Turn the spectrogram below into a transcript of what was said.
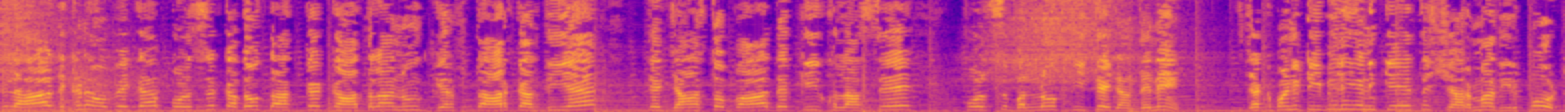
ਫਿਲਹਾਲ ਦੇਖਣਾ ਹੋਵੇਗਾ ਪੁਲਿਸ ਕਦੋਂ ਤੱਕ ਕਾਤਲਾਂ ਨੂੰ ਗ੍ਰਿਫਤਾਰ ਕਰਦੀ ਹੈ ਤੇ ਜਾਂਚ ਤੋਂ ਬਾਅਦ ਕੀ ਖੁਲਾਸੇ ਪੁਲਿਸ ਵੱਲੋਂ ਕੀਤੇ ਜਾਂਦੇ ਨੇ। ਜਗਬਾਣੀ ਟੀਵੀ ਲਈ ਅਨਿਕੇਤ ਸ਼ਰਮਾ ਦੀ ਰਿਪੋਰਟ।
